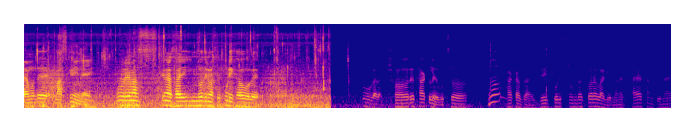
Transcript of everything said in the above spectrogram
এর মধ্যে মাছ কিনি নেই। পুরে মাছ কেনার চাই নদীর মাছের পুড়ি খাব বলে শহরে থাকলে বুঝছ থাকা যায় যে পরিশ্রমটা করা লাগে মানে খায়া শান্তি নাই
